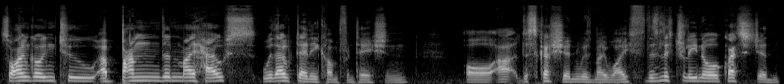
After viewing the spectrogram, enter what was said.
so I'm going to abandon my house without any confrontation or uh, discussion with my wife. There's literally no question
